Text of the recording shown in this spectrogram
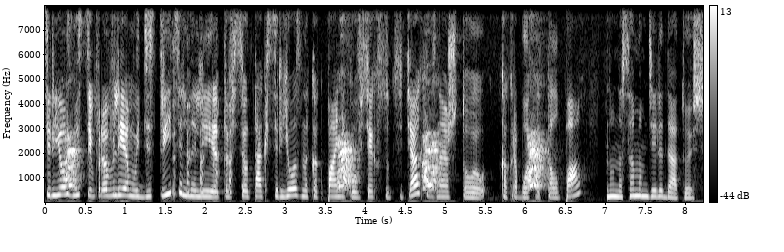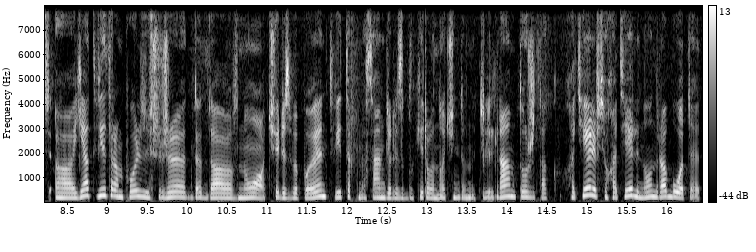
серьезности проблемы. Действительно ли это все так серьезно, как паника у всех в соцсетях? Я знаю, что как работает толпа, ну, на самом деле, да. То есть э, я Твиттером пользуюсь уже давно через VPN. Твиттер на самом деле заблокирован очень давно. Телеграм тоже так хотели, все хотели, но он работает.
